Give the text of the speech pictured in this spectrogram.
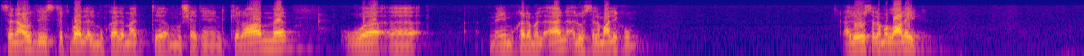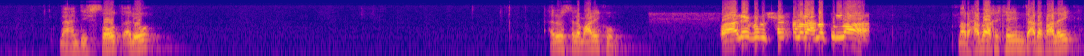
سنعود لاستقبال المكالمات مشاهدينا الكرام. ومعي آه، مكالمة الآن. ألو السلام عليكم. ألو السلام الله عليك. ما عنديش صوت؟ ألو. ألو السلام عليكم. وعليكم السلام ورحمة الله. مرحبا أخي كريم تعرف عليك؟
